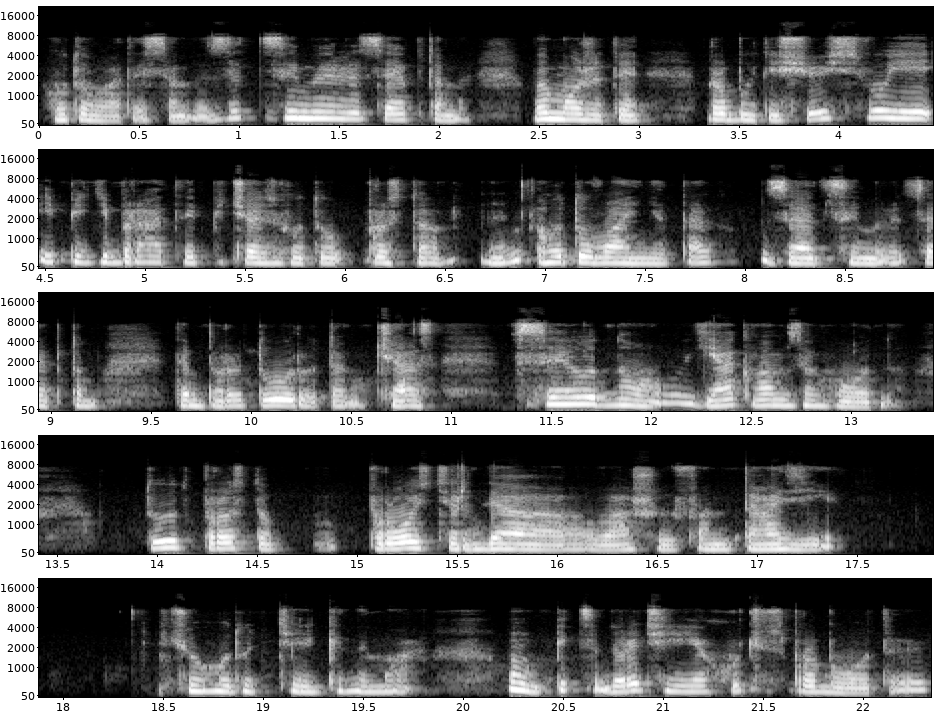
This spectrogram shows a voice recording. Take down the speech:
готувати саме за цими рецептами. Ви можете робити щось своє і підібрати під час готу... просто готування так, за цим рецептом, температуру, там, час. Все одно, як вам завгодно. Тут просто простір для вашої фантазії. Чого тут тільки немає. О, піца, до речі, я хочу спробувати е,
